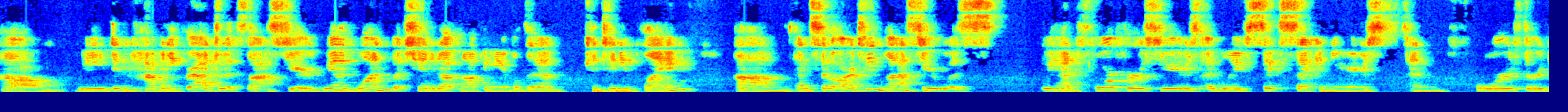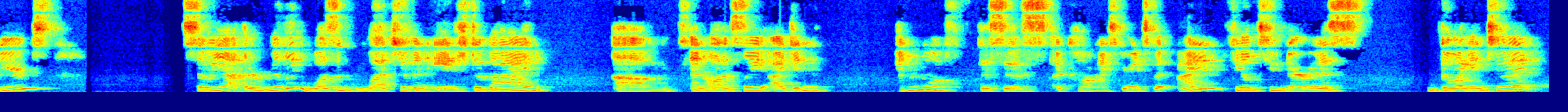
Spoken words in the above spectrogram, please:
Um, wow. We didn't have any graduates last year. We had one, but she ended up not being able to continue playing. Um, and so our team last year was we had four first years, I believe six second years, and four third years. So yeah, there really wasn't much of an age divide. Um, and honestly, I didn't. I don't know if this is a common experience, but I didn't feel too nervous going into it.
